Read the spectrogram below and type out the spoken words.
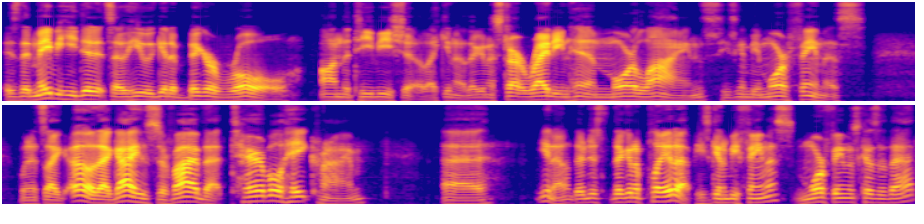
is that maybe he did it so he would get a bigger role on the TV show. Like, you know, they're going to start writing him more lines. He's going to be more famous. When it's like, oh, that guy who survived that terrible hate crime, uh, you know, they're just, they're going to play it up. He's going to be famous, more famous because of that.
